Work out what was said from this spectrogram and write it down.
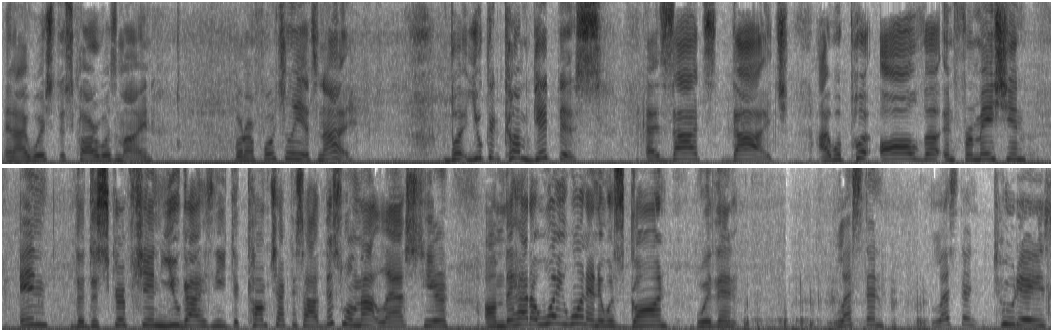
and I wish this car was mine, but unfortunately it's not. But you could come get this at Dodge. I will put all the information in the description. You guys need to come check this out. This will not last here. Um, they had a white one and it was gone within less than less than two days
